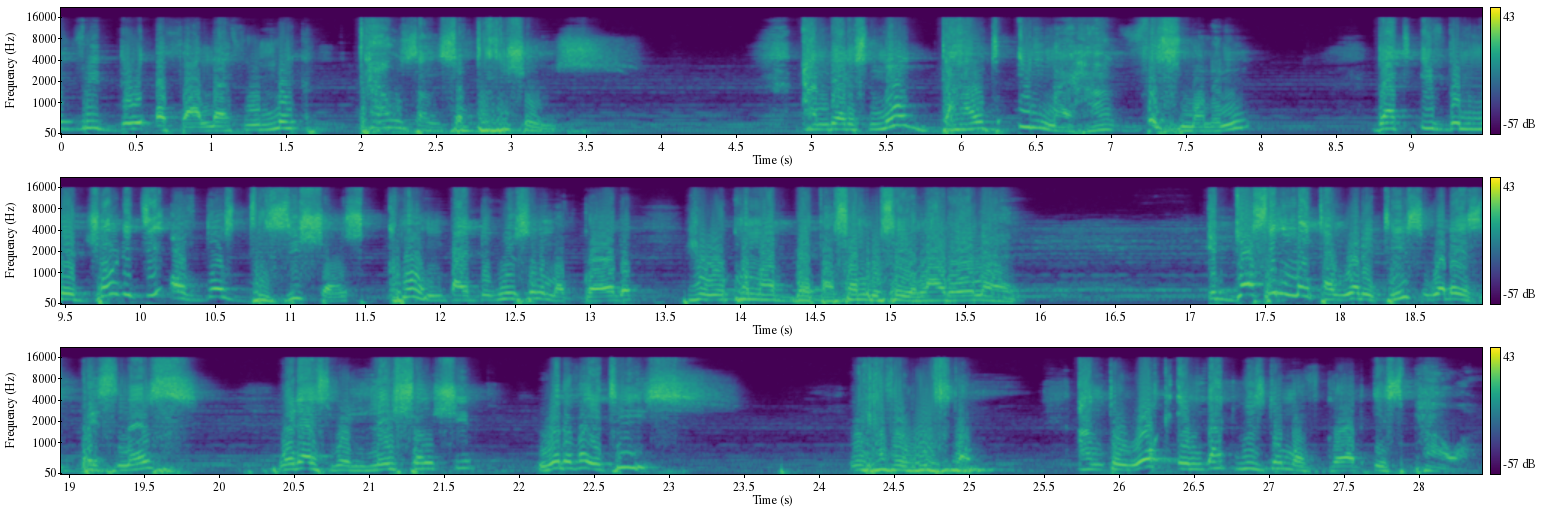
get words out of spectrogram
every day of our life we make thousands of decisions. And there is no doubt in my heart this morning that if the majority of those decisions come by the wisdom of God, you will come out better. Somebody say loud amen. It doesn't matter what it is, whether it's business, whether it's relationship, whatever it is. We have a wisdom. And to walk in that wisdom of God is power.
